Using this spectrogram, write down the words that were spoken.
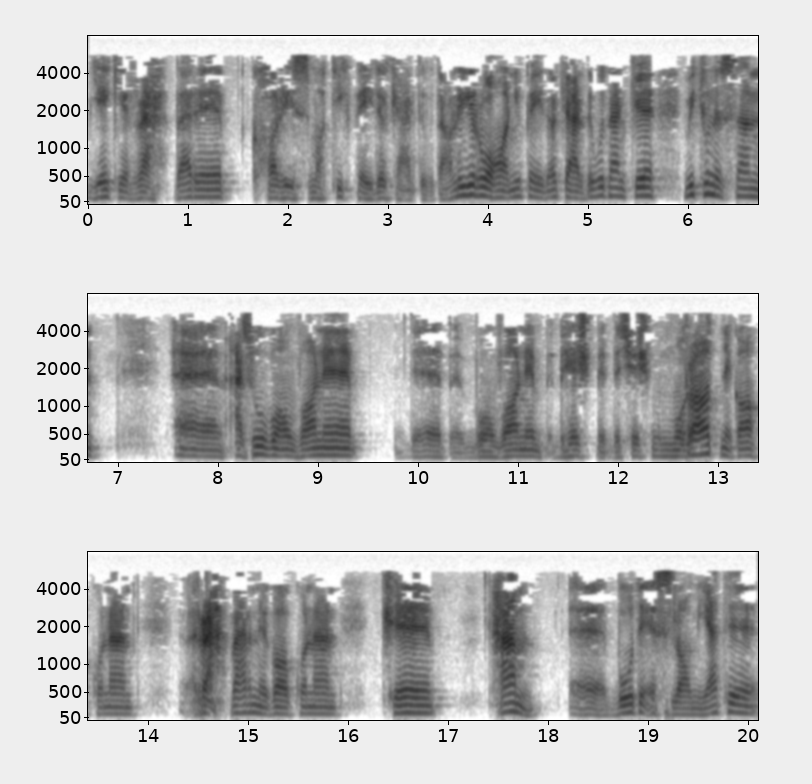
یک رهبر کاریزماتیک پیدا کرده بودن. حالا یه روحانی پیدا کرده بودن که می‌تونستن از او به عنوان به عنوان بهش به چشم مراد نگاه کنن رهبر نگاه کنن که هم بود اسلامیت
